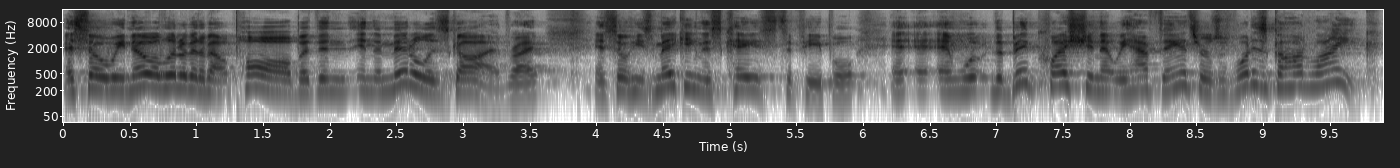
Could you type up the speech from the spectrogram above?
And so we know a little bit about Paul, but then in the middle is God, right? And so he's making this case to people. And, and the big question that we have to answer is what is God like?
